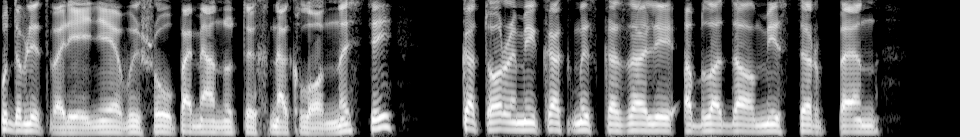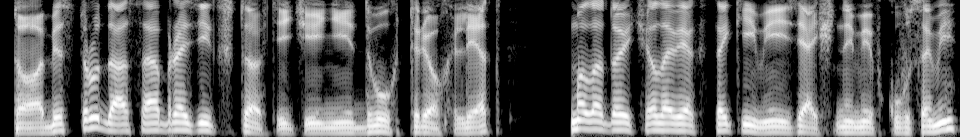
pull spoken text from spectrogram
удовлетворения вышеупомянутых наклонностей, которыми, как мы сказали, обладал мистер Пен, то без труда сообразит, что в течение двух-трех лет молодой человек с такими изящными вкусами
